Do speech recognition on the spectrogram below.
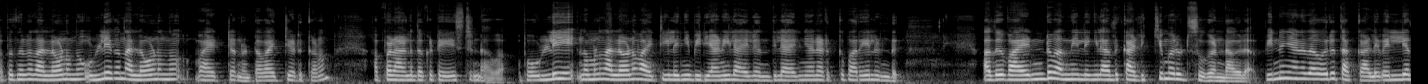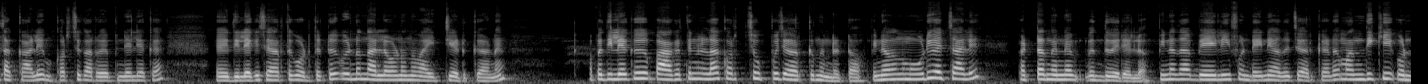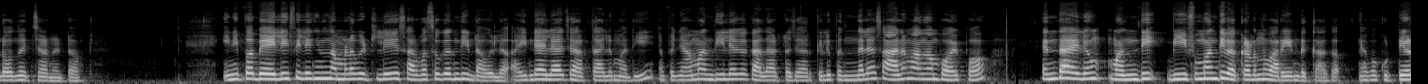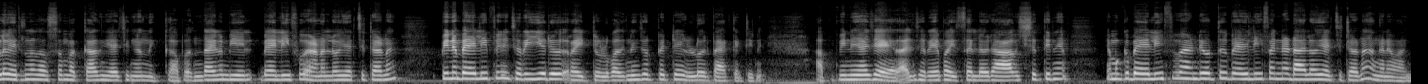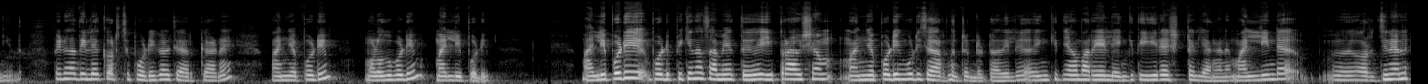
അപ്പോൾ എന്നിട്ട് നല്ലോണം ഒന്ന് ഉള്ളിയൊക്കെ നല്ലോണം ഒന്ന് വഴറ്റണം കേട്ടോ വഴറ്റിയെടുക്കണം അപ്പോഴാണ് ഇതൊക്കെ ടേസ്റ്റ് ഉണ്ടാവുക അപ്പോൾ ഉള്ളി നമ്മൾ നല്ലോണം വഴറ്റിയില്ലെങ്കിൽ ബിരിയാണിയിലായാലും എന്തിലായാലും ഞാൻ ഇടയ്ക്ക് പറയലുണ്ട്. അത് വഴണ്ട് വന്നില്ലെങ്കിൽ അത് കടിക്കുമ്പോൾ ഒരു സുഖം ഉണ്ടാവില്ല. പിന്നെ ഞാനത് ഒരു തക്കാളി വലിയ തക്കാളിയും കുറച്ച് കറിവേപ്പിന്റെ ഇലയൊക്കെ ഇതിലേക്ക് ചേർത്ത് കൊടുത്തിട്ട് വീണ്ടും നല്ലോണം ഒന്ന് വഴറ്റിയെടുക്കുകയാണ് അപ്പോൾ ഇതിലേക്ക് പാകത്തിനുള്ള കുറച്ച് ഉപ്പ് ചേർക്കുന്നുണ്ട് കേട്ടോ പിന്നെ അതൊന്ന് മൂടി വെച്ചാൽ പെട്ടെന്ന് തന്നെ വെന്ത് വരുമല്ലോ. പിന്നെ അതാ ബേ ലീഫ് ഉണ്ടെങ്കിൽ അത് ചേർക്കുകയാണ്. മന്തിക്ക് കൊണ്ടുവന്ന് വെച്ചാണ് കേട്ടോ ഇനിയിപ്പോൾ ബേ ലീഫ് ഇല്ലെങ്കിൽ നമ്മളെ വീട്ടിൽ സർവസുഗന്ധി ഉണ്ടാവുമല്ലോ. അതിന്റെ ഇല ചേർത്താലും മതി. അപ്പോൾ ഞാൻ മന്തിയിലൊക്കെ കഥ കേട്ടോ ചേർക്കൽ ഇപ്പം ഇന്നലെ സാധനം വാങ്ങാൻ പോയപ്പോൾ എന്തായാലും മന്തി ബീഫ് മന്തി വെക്കണം എന്ന് പറയുന്നുണ്ട് കാക അപ്പോൾ കുട്ടികൾ വരുന്ന ദിവസം വെക്കാമെന്ന് വിചാരിച്ച് ഇങ്ങനെ നിൽക്കുക അപ്പോൾ എന്തായാലും ബേ ലീഫ് വേണമല്ലോ വിചാരിച്ചിട്ടാണ്. പിന്നെ ബേ ലീഫിന് ചെറിയൊരു റേറ്റ് ഉള്ളൂ. പതിനഞ്ച് ഉറുപ്പ്യറ്റേ ഉള്ളൂ ഒരു പാക്കറ്റിന്. അപ്പോൾ പിന്നെ ഞാൻ ചെയ്താലും ചെറിയ പൈസ അല്ല. ഒരു ആവശ്യത്തിന് നമുക്ക് ബേ ലീഫ് വേണ്ടിയോർത്ത് ബേ ലീഫ് തന്നെ ഇടാലോ വിചാരിച്ചിട്ടാണ് അങ്ങനെ വാങ്ങിയത്. പിന്നെ അതിലേക്ക് കുറച്ച് പൊടികൾ ചേർക്കുകയാണ് മഞ്ഞൾപ്പൊടിയും മുളക് പൊടിയും മല്ലിപ്പൊടിയും. മല്ലിപ്പൊടി പൊടിപ്പിക്കുന്ന സമയത്ത് ഈ പ്രാവശ്യം മഞ്ഞപ്പൊടിയും കൂടി ചേർന്നിട്ടുണ്ട് കേട്ടോ അതിൽ എനിക്ക് ഞാൻ പറയല്ലേ എനിക്ക് തീരെ ഇഷ്ടമില്ല അങ്ങനെ. മല്ലിന്റെ ഒറിജിനൽ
